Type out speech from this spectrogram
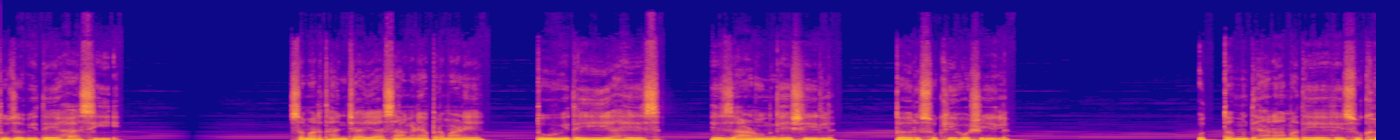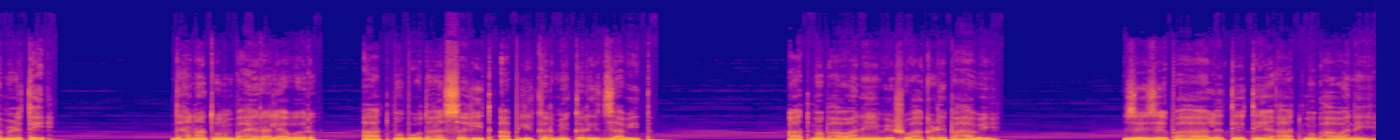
तुझ विदेहासी. समर्थांच्या या सांगण्याप्रमाणे तू विदेही आहेस हे जाणून घेशील तर सुखी होशील. उत्तम ध्यानामध्ये हे सुख मिळते. ध्यानातून बाहेर आल्यावर आत्मबोधासहित आपली कर्मे करीत जावीत. आत्मभावाने विश्वाकडे पहावे. जे जे पहाल ते ते आत्मभावाने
